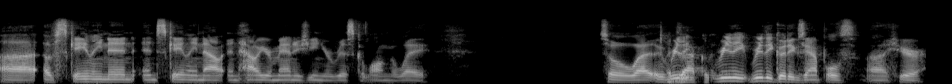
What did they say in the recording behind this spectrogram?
of scaling in and scaling out and how you're managing your risk along the way. So really, exactly. really, really good examples here.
